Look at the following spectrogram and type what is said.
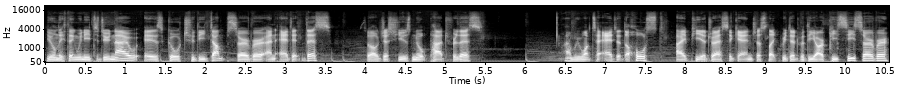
The only thing we need to do now is go to the dump server and edit this. So I'll just use Notepad for this. And we want to edit the host IP address again, just like we did with the RPC server,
